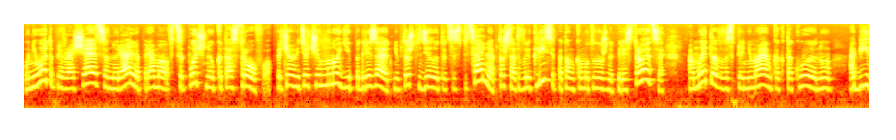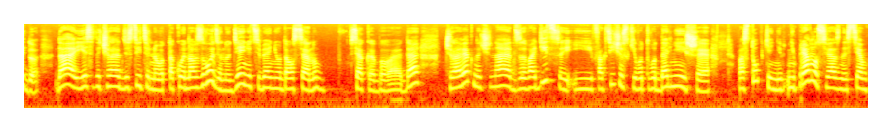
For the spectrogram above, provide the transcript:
у него это превращается, ну, реально прямо в цепочную катастрофу. Причем ведь очень многие подрезают не потому, что делают это специально, а потому что отвлеклись, и потом кому-то нужно перестроиться, а мы это воспринимаем как такую, ну, обиду. Да, если ты человек действительно вот такой на взводе, но день у тебя не удался, ну, всякое бывает, да, человек начинает заводиться, и фактически вот, вот дальнейшее поступки не, не прямо связаны с тем,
